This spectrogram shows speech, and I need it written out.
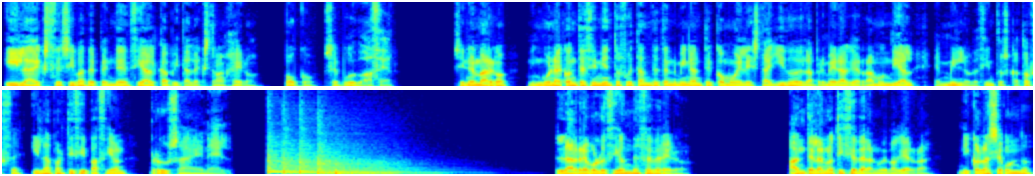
y la excesiva dependencia al capital extranjero. Poco se pudo hacer. Sin embargo, ningún acontecimiento fue tan determinante como el estallido de la Primera Guerra Mundial en 1914 y la participación rusa en él. La Revolución de Febrero. Ante la noticia de la nueva guerra, Nicolás II,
